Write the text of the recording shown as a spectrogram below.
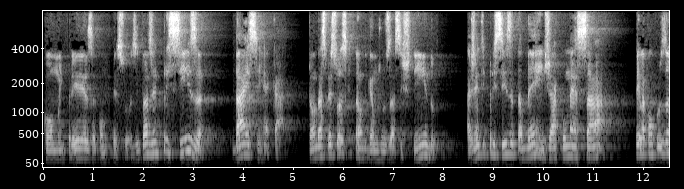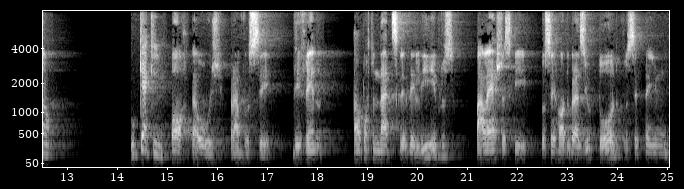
como empresa, como pessoas. Então a gente precisa dar esse recado. Então, das pessoas que estão, digamos, nos assistindo, a gente precisa também já começar pela conclusão. O que é que importa hoje para você, vivendo a oportunidade de escrever livros, palestras que você roda o Brasil todo, você tem um,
